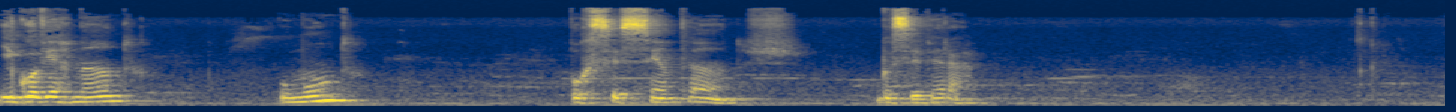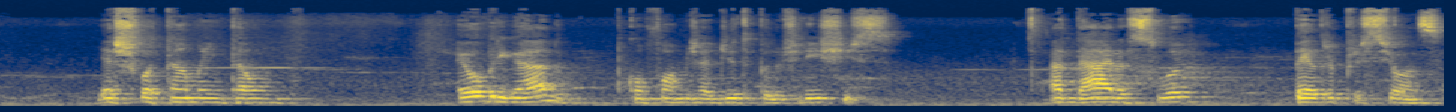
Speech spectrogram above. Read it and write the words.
e governando o mundo por 60 anos. Você verá. E Ashwatthama, então, é obrigado, conforme já dito pelos rishis, a dar a sua pedra preciosa.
